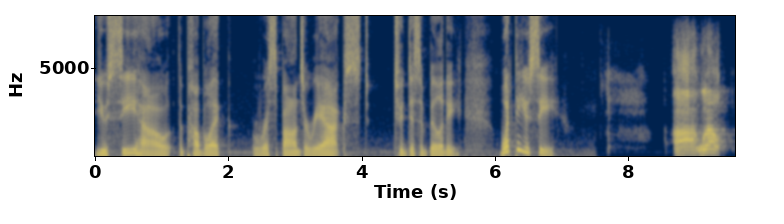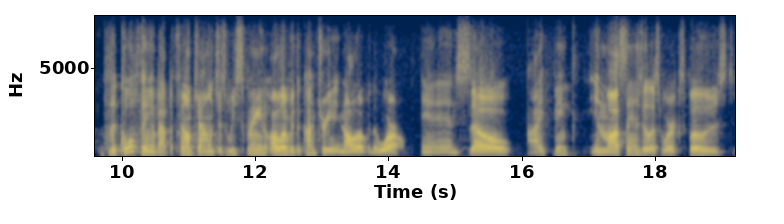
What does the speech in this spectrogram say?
you see how the public responds or reacts to disability. What do you see? Uh, well the cool thing about the film challenge is we screen all over the country and all over the world and so i think in los angeles we're exposed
